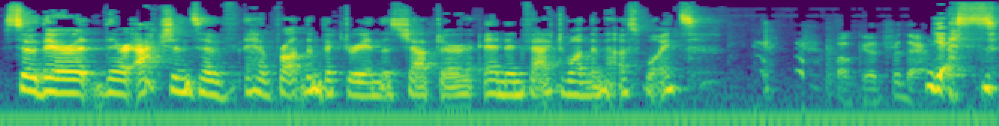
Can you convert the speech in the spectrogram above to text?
so their their actions have have brought them victory in this chapter, and in fact won them house points. Well, good for them. Yes.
